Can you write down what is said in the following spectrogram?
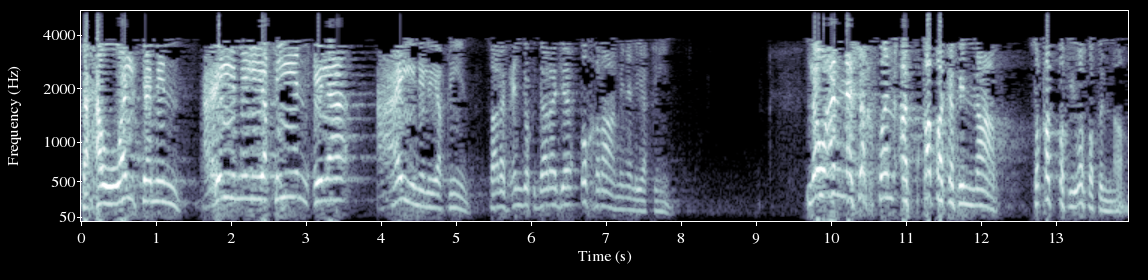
تحولت من علم اليقين إلى عين اليقين. صارت عندك درجة أخرى من اليقين. لو أن شخصا أسقطك في النار سقطت في وسط النار.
